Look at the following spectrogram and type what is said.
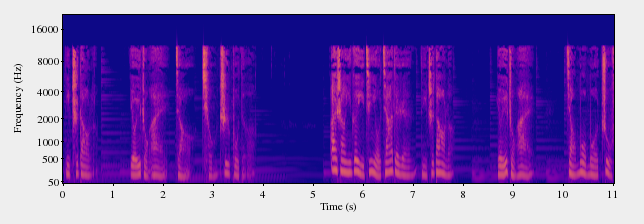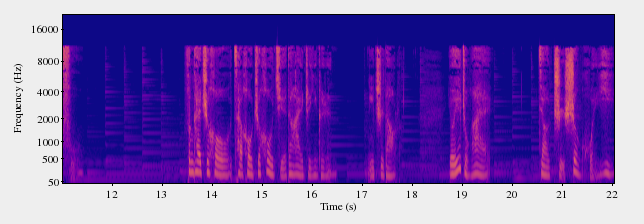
你知道了，有一种爱叫求之不得。爱上一个已经有家的人，你知道了，有一种爱，叫默默祝福。分开之后才后知后觉的爱着一个人，你知道了，有一种爱，叫只剩回忆。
